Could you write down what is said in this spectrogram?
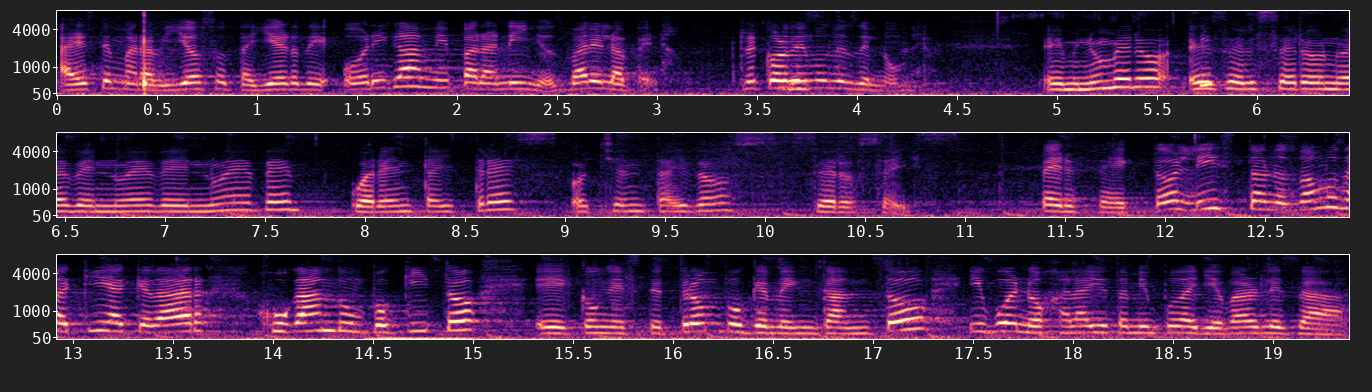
a este maravilloso taller de origami para niños. Vale la pena. Recordemos desde el número. Eh, mi número es el 0999 43 8206. Perfecto, listo. Nos vamos aquí a quedar jugando un poquito eh, con este trompo que me encantó. Y bueno, ojalá yo también pueda llevarles a,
